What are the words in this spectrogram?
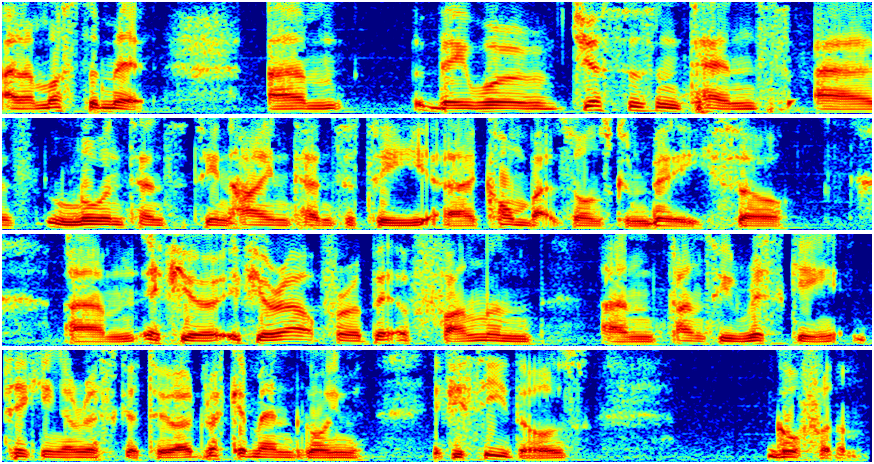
and I must admit, um, they were just as intense as low intensity and high intensity uh, combat zones can be. So. Um, if you're if you're out for a bit of fun and, and fancy risking taking a risk or two, I'd recommend going. If you see those, go for them.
